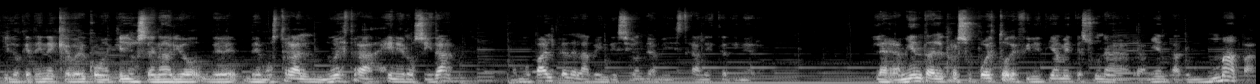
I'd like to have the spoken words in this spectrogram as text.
y lo que tiene que ver con aquellos escenario de demostrar nuestra generosidad como parte de la bendición de administrar este dinero. La herramienta del presupuesto definitivamente es una herramienta de un mapa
